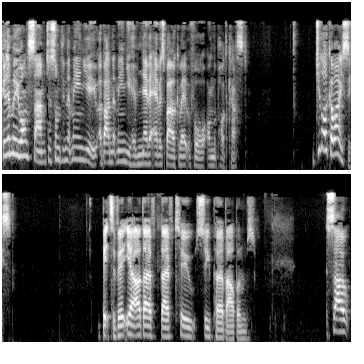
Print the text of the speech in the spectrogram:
Gonna move on, Sam, to something that me and you, a band that me and you have never ever spoke about before on the podcast. Do you like Oasis? Bits of it, yeah. They have they have two superb albums. So,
